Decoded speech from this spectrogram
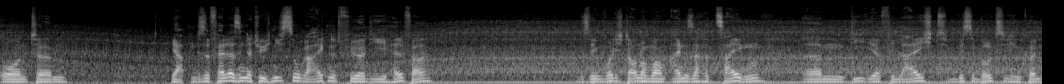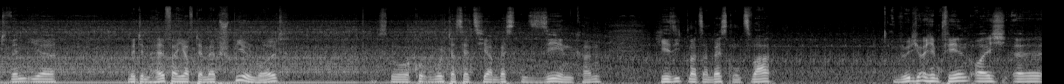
Und, ähm... Ja, und diese Felder sind natürlich nicht so geeignet für die Helfer. Deswegen wollte ich da auch nochmal eine Sache zeigen, ähm, die ihr vielleicht ein bisschen berücksichtigen könnt, wenn ihr mit dem Helfer hier auf der Map spielen wollt. Ich muss nur gucken, wo ich das jetzt hier am besten sehen kann. Hier sieht man es am besten. Und zwar würde ich euch empfehlen, euch äh,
